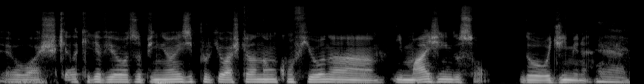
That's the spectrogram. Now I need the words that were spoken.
Eu acho que ela queria ver outras opiniões e porque eu acho que ela não confiou na imagem do Sol, do Jimmy, né? É,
